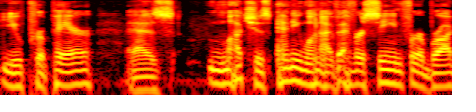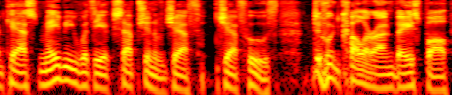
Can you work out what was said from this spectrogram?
you prepare as much as anyone I've ever seen for a broadcast, maybe with the exception of Jeff Jeff Huth doing color on baseball.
